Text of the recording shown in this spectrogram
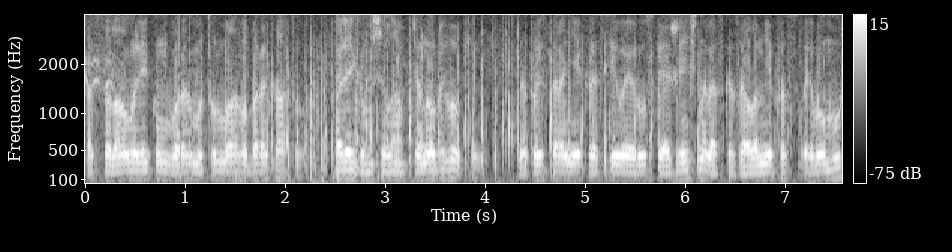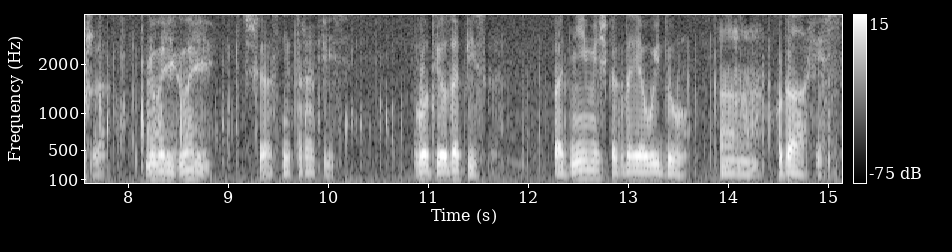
Ассаламу алейкум ва рахматуллах ва баракату. Алейкум ассалам. Джаноби Лукин, на той стороне красивая русская женщина рассказала мне про своего мужа. Говори, говори. Сейчас не торопись. Вот ее записка. Поднимешь, когда я уйду. Ага. Худафис.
